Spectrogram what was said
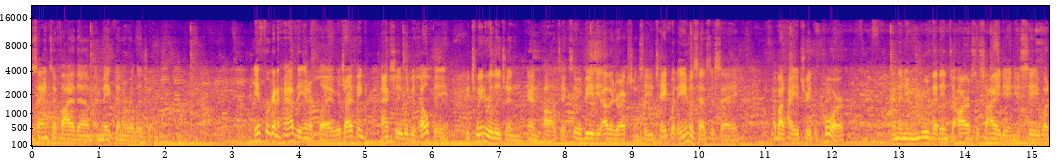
sanctify them and make them a religion if we're going to have the interplay, which I think actually would be healthy between religion and politics, it would be the other direction. So you take what Amos has to say about how you treat the poor, and then you move that into our society, and you see what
